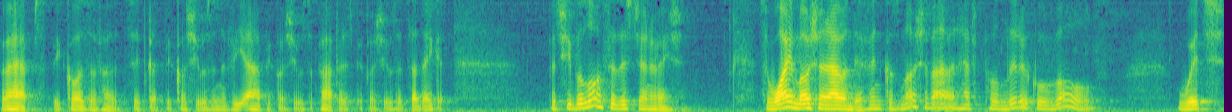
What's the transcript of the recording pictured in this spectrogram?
Perhaps because of her tzidkat, because she was in the Viyah, because she was a prophetess, because she was a tzaddikat. But she belongs to this generation. So why Moshe and Aaron different? Because Moshe and Aaron have political roles which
